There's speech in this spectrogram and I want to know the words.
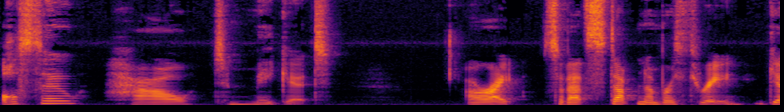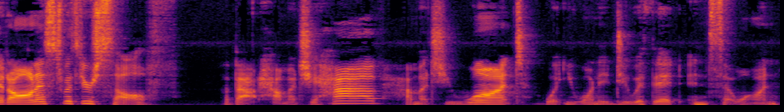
also how to make it. All right, so that's step number three. Get honest with yourself about how much you have, how much you want, what you want to do with it, and so on.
